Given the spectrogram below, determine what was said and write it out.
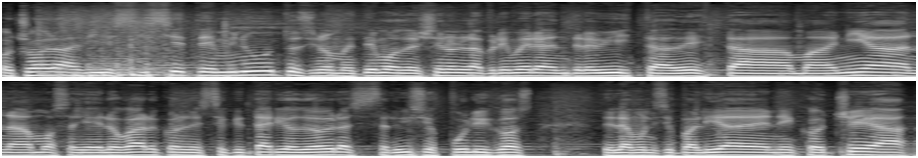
8 horas 17 minutos y nos metemos de lleno en la primera entrevista de esta mañana. Vamos a dialogar con el secretario de Obras y Servicios Públicos de la Municipalidad de Necochea,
